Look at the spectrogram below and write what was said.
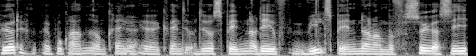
hørt øh, programmet omkring Ja. øh, kvante, og det var spændende, og det er jo vildt spændende, når man forsøger at sige,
